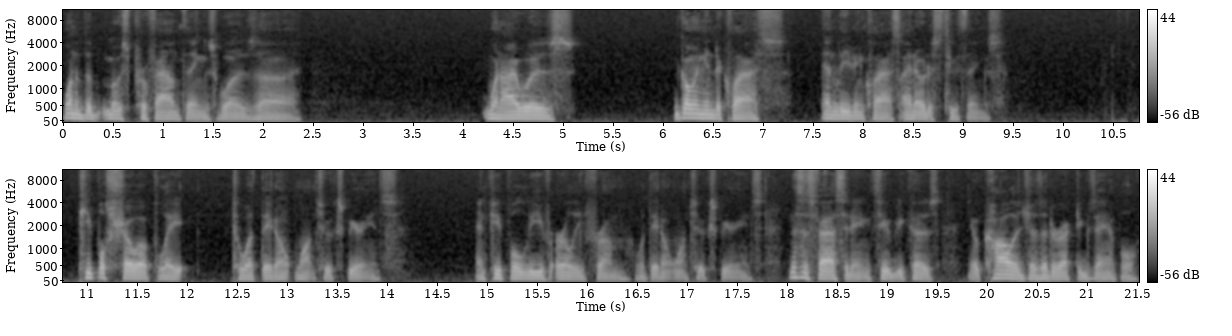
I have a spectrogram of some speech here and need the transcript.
One of the most profound things was. Uh, when I was going into class and leaving class, I noticed two things. People show up late to what they don't want to experience, and people leave early from what they don't want to experience. And this is fascinating too because you know college, as a direct example,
